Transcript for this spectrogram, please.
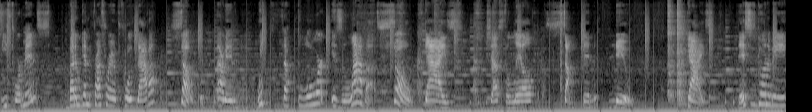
these tournaments, but I'm getting frustrated with lava. So, I mean, with the floor is lava. So, guys, just a little something new. Guys, this is gonna be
